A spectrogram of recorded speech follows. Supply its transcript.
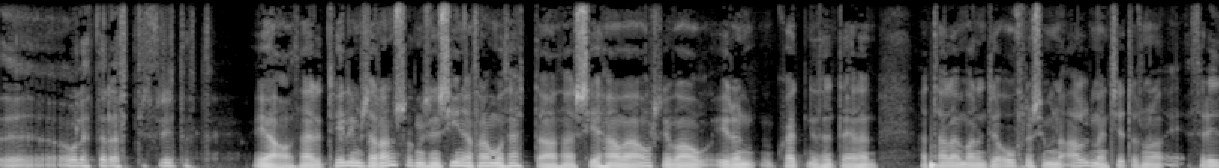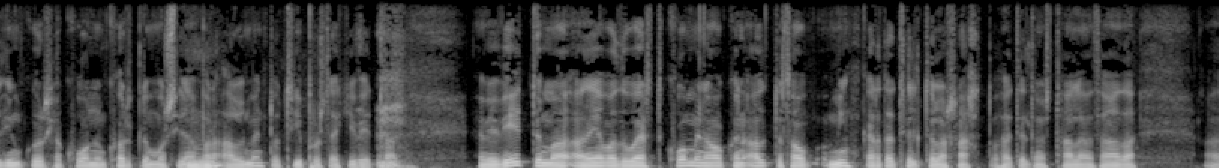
uh, óleittar eftir 30 Já, það eru tilýmsa rannsóknir sem sína fram á þetta að það sé hafa áhrif á í raun hvernig þetta er. Það, tala um varandi ófrömsumina almennt, setja svona þriðjungur hjá konum, körlum og síðan Mhm. bara almennt og típrost ekki vita. En við vitum að, að ef að þú ert komin á ákveðin aldur þá minkar þetta tiltöla hratt og það er til dæmis talað um það að, að,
